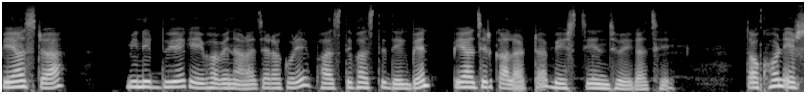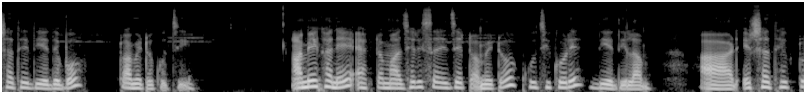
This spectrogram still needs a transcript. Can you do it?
পেঁয়াজটা মিনিট দুয়েক এইভাবে নাড়াচাড়া করে ভাজতে ভাজতে দেখবেন পেঁয়াজের কালারটা বেশ চেঞ্জ হয়ে গেছে। তখন এর সাথে দিয়ে দেব টমেটো কুচি। আমি এখানে একটা মাঝারি সাইজের টমেটো কুচি করে দিয়ে দিলাম। আর এর সাথে একটু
